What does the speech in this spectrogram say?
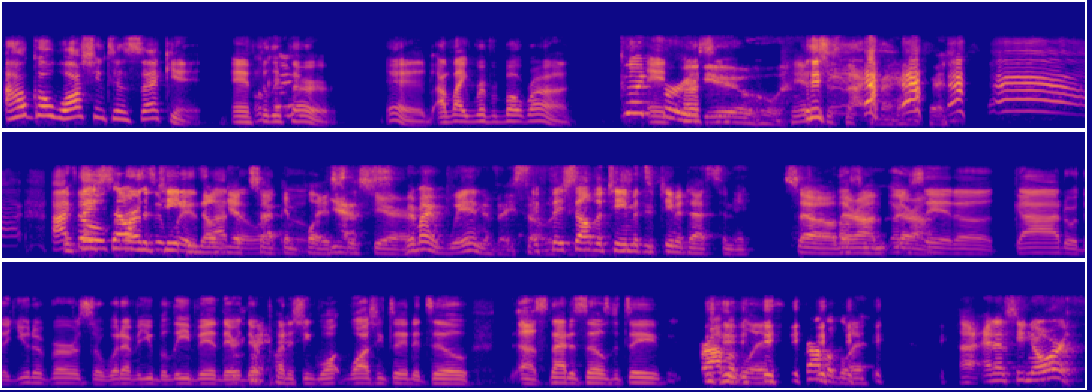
I'll go Washington second and Philly Okay. third. Yeah, I like Riverboat Ron. Good And for Carson- you. It's just not going to happen. I if they know sell the team, Wentz. they'll I get know, second place yes, this year. they might win if they sell. if the they team. sell the team, it's a team of destiny. So Oh, they're so on. Are They're you on. saying uh, God or the universe or whatever you believe in? They're they're punishing Wa- Washington until uh, Snyder sells the team. Probably. Probably. uh, NFC North.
